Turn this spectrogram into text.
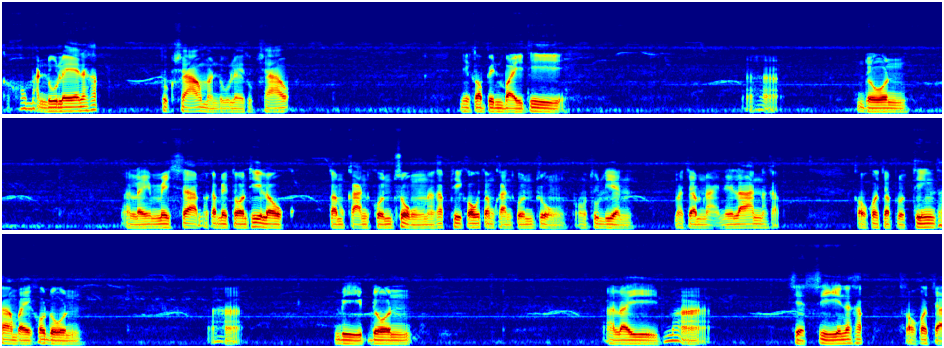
ก็ขอมันดูแลนะครับ ทุกเช้ามันดูแลทุกเช้า นี่ก็เป็นใบที่โดน อะไรไม่ทราบนะครับในตอนที่เราทำการขนส่งนะครับ ที่เขาทำการขนส่งของทุเรียนมาจำหน่ายในร้านนะครับ เขาก็จะปลดทิ้งทางใบเขาโดนบีบโดน อะไรมาเสียดสีนะครับ เขาก็จะ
